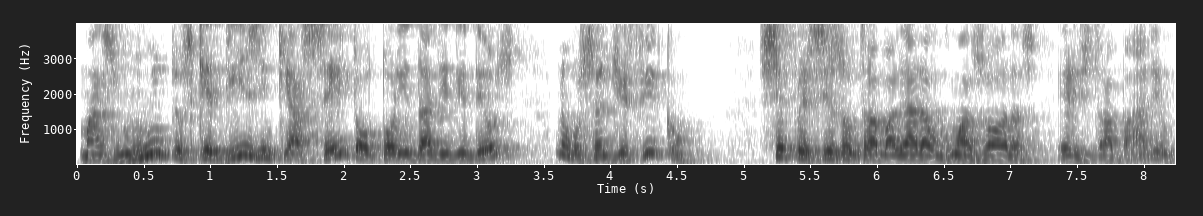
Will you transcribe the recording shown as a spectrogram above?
mas muitos que dizem que aceitam a autoridade de Deus não o santificam. Se precisam trabalhar algumas horas, eles trabalham.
